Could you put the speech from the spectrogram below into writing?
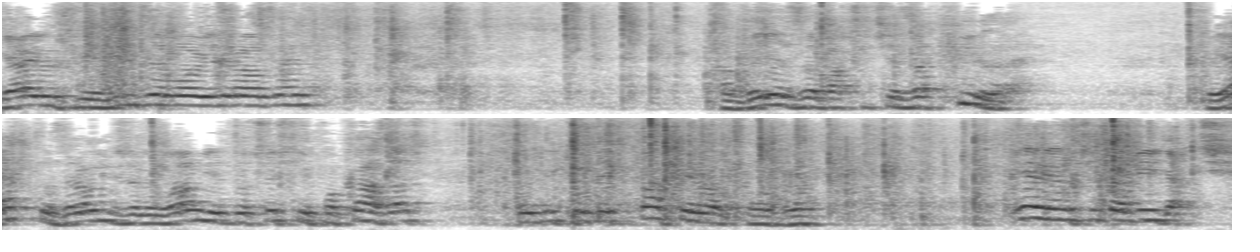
Ja już nie widzę, moi drodzy. A wy je zobaczycie za chwilę. To jak to zrobić, żeby wam jednocześnie pokazać, wtedy kiedy papier otworzę? Nie wiem, czy to widać.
